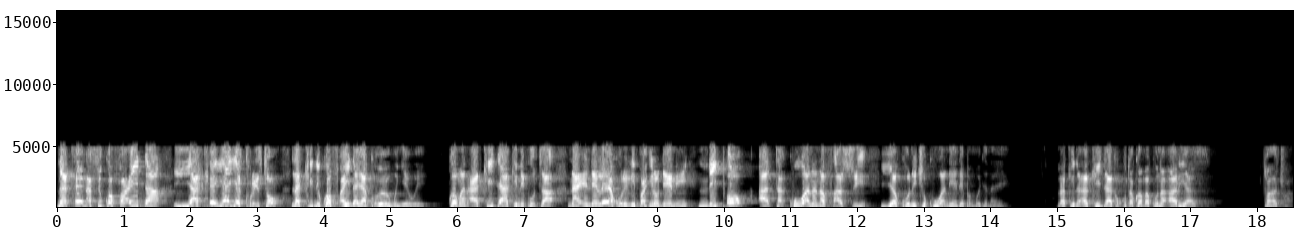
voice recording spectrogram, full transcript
Na tena si kwa faida yake yeye kristo lakini kwa faida yako wewe mwenyewe kwa maana akija akinikuta naendelea kulilipa hilo deni ndipo atakuwa na nafasi ya kunichukua niende pamoja na yeye. Lakini akija akakuta kwamba kuna arias taachwa.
